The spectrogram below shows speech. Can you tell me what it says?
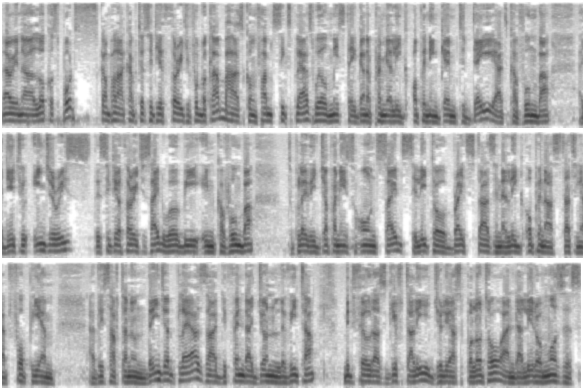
Now in uh, local sports, Kampala Capital City Authority Football Club has confirmed six players will miss the Ghana Premier League opening game today at Kavumba uh, due to injuries. The City Authority side will be in Kavumba to play the Japanese-owned side, Silito Bright Stars, in a league opener starting at 4 p.m. Uh, this afternoon. The injured players are defender John Revita, midfielders Gift Ali, Julius Poloto, and Aliro Moses,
